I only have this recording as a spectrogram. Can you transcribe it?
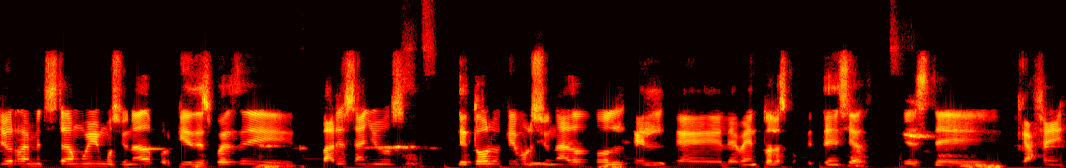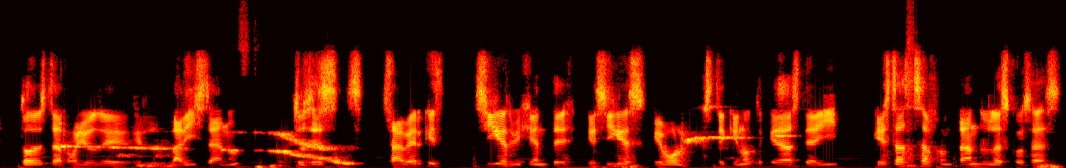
yo realmente estaba muy emocionado porque después de varios años de todo lo que ha evolucionado el, el evento, las competencias, este, el café, todo este rollo del barista, ¿no? Entonces, saber que sigues vigente, que sigues, que volviste, que no te quedaste ahí, que estás afrontando las cosas,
